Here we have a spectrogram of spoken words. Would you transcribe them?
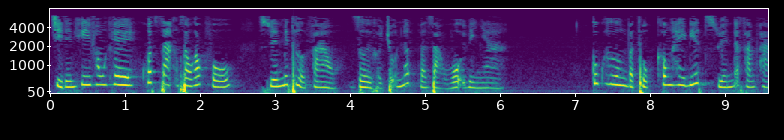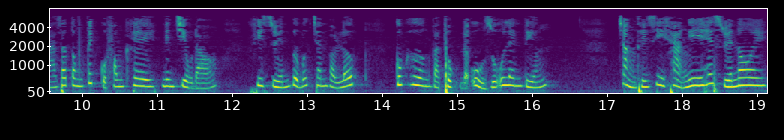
Chỉ đến khi Phong Khê khuất dạng sau góc phố, Xuyến mới thở phào, rời khỏi chỗ nấp và rảo vội về nhà. Cúc Hương và Thục không hay biết Xuyến đã khám phá ra tông tích của Phong Khê nên chiều đó, khi Xuyến vừa bước chân vào lớp, Cúc Hương và Thục đã ủ rũ lên tiếng. Chẳng thấy gì khả nghi hết Xuyến ơi.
